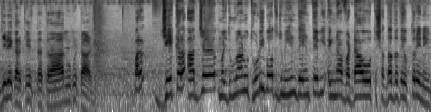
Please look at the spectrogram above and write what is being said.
ਜਿਹਦੇ ਕਰਕੇ ਟਕਰਾਰ ਨੂੰ ਕੋਈ ਟਾਲ ਨਹੀਂ। ਪਰ ਜੇਕਰ ਅੱਜ ਮਜ਼ਦੂਰਾਂ ਨੂੰ ਥੋੜੀ ਬਹੁਤ ਜ਼ਮੀਨ ਦੇਣ ਤੇ ਵੀ ਇੰਨਾ ਵੱਡਾ ਉਹ ਤਸ਼ੱਦਦ ਤੇ ਉਤਰੇ ਨੇ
